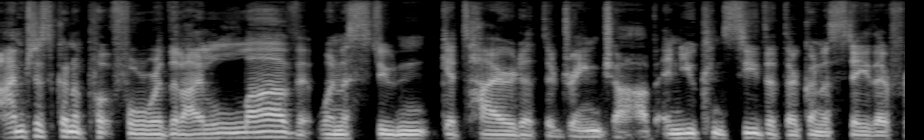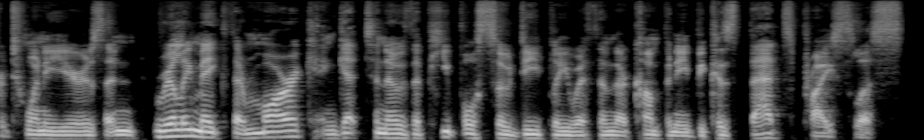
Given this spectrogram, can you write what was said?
I'm just going to put forward that I love it when a student gets hired at their dream job and you can see that they're going to stay there for 20 years and really make their mark and get to know the people so deeply within their company because that's priceless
